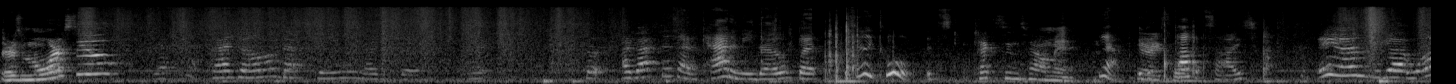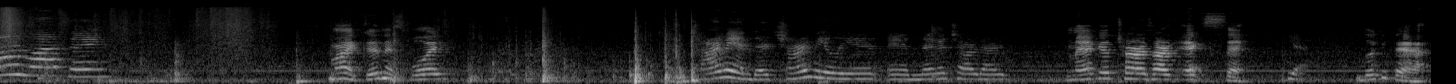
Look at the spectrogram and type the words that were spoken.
There's more still? That's all that thing like the. I got this at Academy though, but it's really cool. It's Texans helmet. yeah, Very cool. pocket size. And we got one last thing. My goodness, boy. Charmander, Charmeleon, and Mega Charizard. Mega Charizard X set. Yeah, Look at that.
